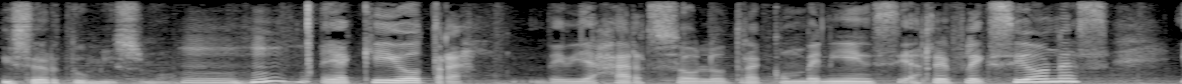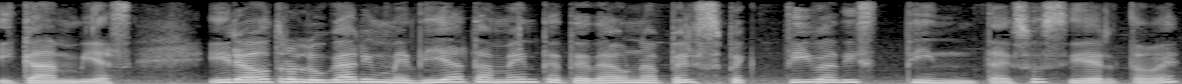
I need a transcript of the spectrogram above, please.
y ser tú mismo. Y aquí otra de viajar solo, otra conveniencia. Reflexionas y cambias. Ir a otro lugar inmediatamente te da una perspectiva distinta, eso es cierto. ¿eh?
